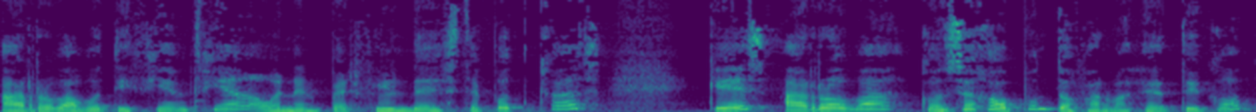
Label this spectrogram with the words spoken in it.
arroba boticiencia o en el perfil de este podcast que es arroba consejo.farmacéutico.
